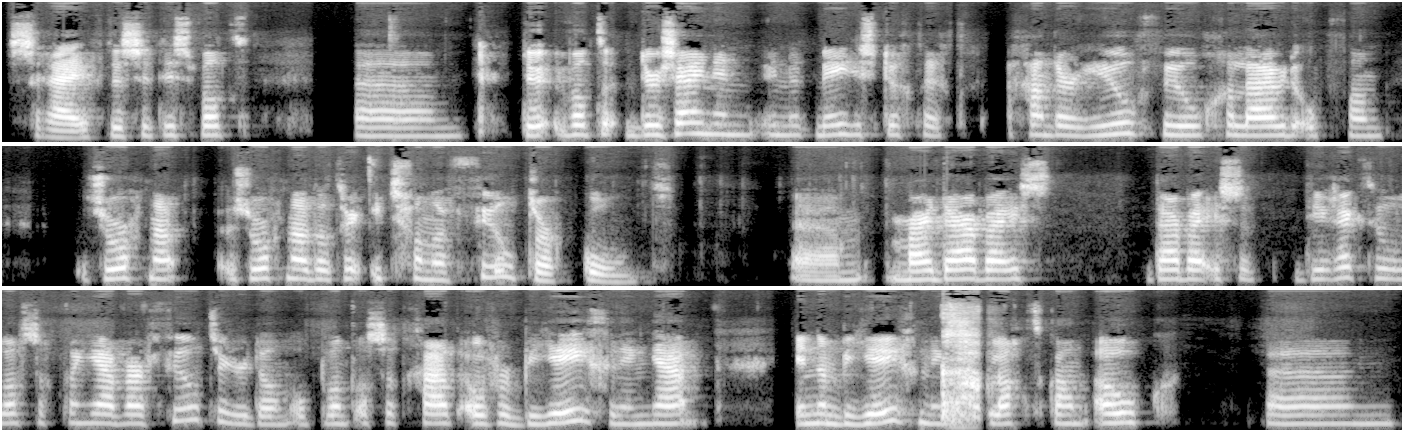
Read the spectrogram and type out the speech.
schrijft. Dus het is wat Um, de, wat, er zijn in, in het medisch tuchtrecht gaan er heel veel geluiden op van zorg nou, zorg nou dat er iets van een filter komt. Um, maar daarbij is, daarbij is het direct heel lastig van ja, waar filter je dan op? Want als het gaat over bejegening, ja, in een bejegeningsklacht kan ook um,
